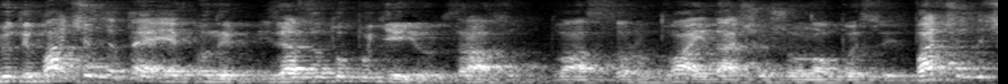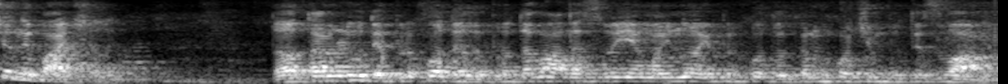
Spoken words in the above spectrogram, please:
Люди бачили те, як вони йдуть за ту подію зразу, 2.42 і далі, що воно описує. Бачили чи не бачили? Та там люди приходили, продавали своє майно і приходили, ми хочемо бути з вами.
